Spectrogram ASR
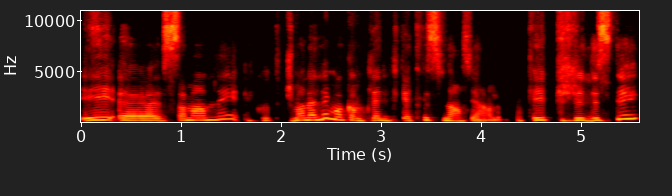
Et euh, ça m'a emmené, écoute, je m'en allais, moi, comme planificatrice financière. OK? Puis j'ai décidé,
